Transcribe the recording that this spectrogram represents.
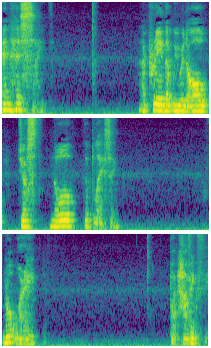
in His sight? I pray that we would all just know the blessing of not worrying, but having faith.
